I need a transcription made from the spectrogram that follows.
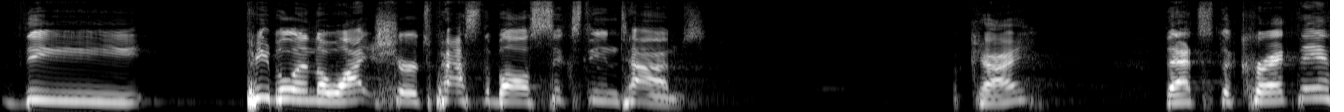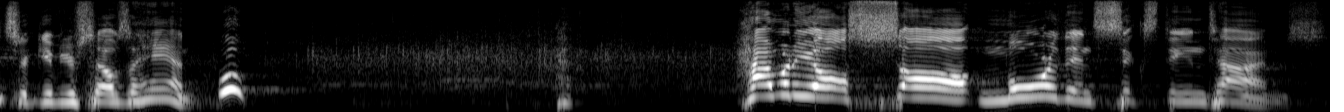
the people in the white shirts pass the ball 16 times? Okay? That's the correct answer. Give yourselves a hand. Woo! How many y'all saw more than 16 times?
